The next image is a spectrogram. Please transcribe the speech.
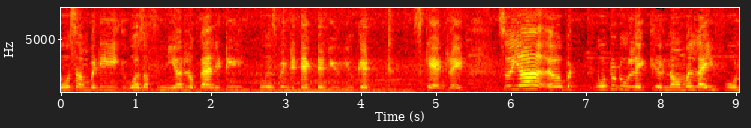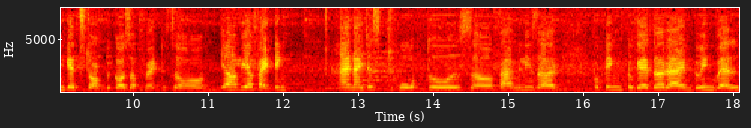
know somebody was of near locality who has been detected you you get scared right? So yeah uh, but what to do? Like normal life won't get stopped because of it. So yeah we are fighting. And i just hope those uh, families are putting together and doing well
